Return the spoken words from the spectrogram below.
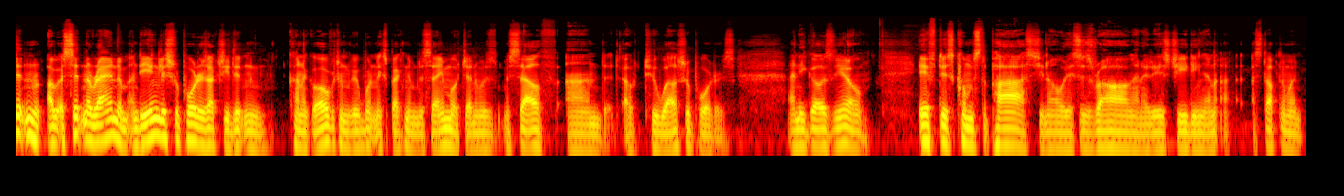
sitting. I was sitting around him, and the English reporters actually didn't kind of go over to him. We weren't expecting him to say much, and it was myself and uh, two Welsh reporters. And he goes, you know, if this comes to pass, you know, this is wrong and it is cheating. And I I stopped and went,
